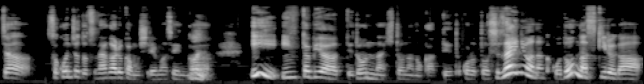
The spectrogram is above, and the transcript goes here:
じゃあ、そこにちょっとつながるかもしれませんが、はいいいインタビュアーってどんな人なのかっていうところと、取材にはなんかこう、どんなスキルが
